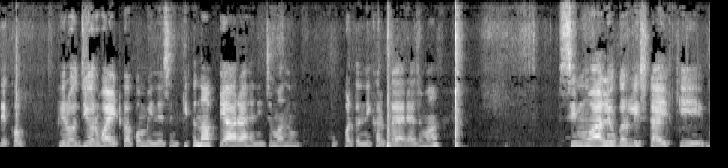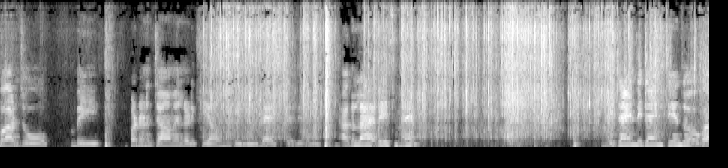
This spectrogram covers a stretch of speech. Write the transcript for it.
देखो, फिरोजी और व्हाइट का कॉम्बिनेशन कितना प्यारा है नी जमा ऊपर तो निखर का है, जमा। सिमू वाले गर्लिश टाइप की बार जो, भाई पढ़न जावे लड़कियाँ उनके लिए बेस्ट है अगला है इसमें। डिज़ाइन डिज़ाइन चेंज होगा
